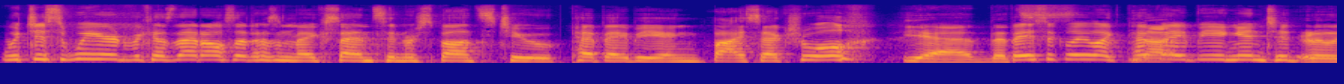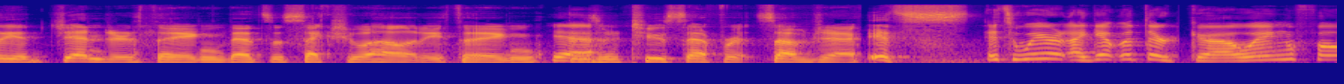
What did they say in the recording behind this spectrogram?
which is weird because that also doesn't make sense in response to Pepe being bisexual. Yeah, that's Basically, like Pepe being into really a gender thing. That's a sexuality thing. Yeah. Those are two separate subjects. It's It's weird. I get what they're going for.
